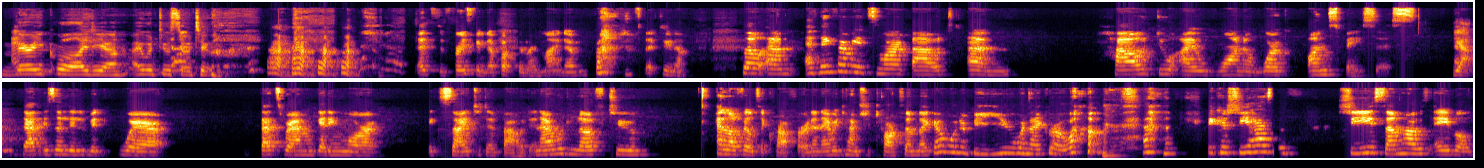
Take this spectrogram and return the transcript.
Very cool idea. I would do so too. that's the first thing that popped in my mind. I'm proud of that too now. So um, I think for me, it's more about um, how do I want to work on spaces. yeah, That is a little bit where that's where I'm getting more excited about, and I would love to. I love Ilse Crawford, and every time she talks, I'm like, I want to be you when I grow up, because she has, she somehow is able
